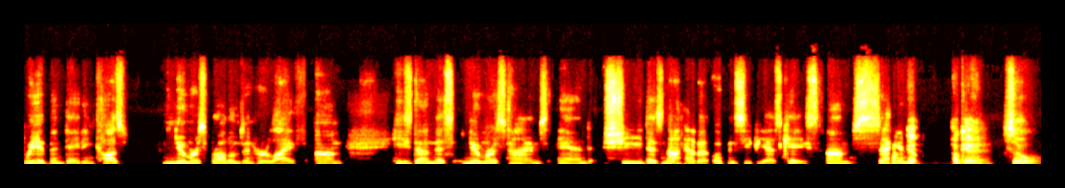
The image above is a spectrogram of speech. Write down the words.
we have been dating caused numerous problems in her life. Um, he's done this numerous times and she does not have an open cps case. Um second okay, okay. so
